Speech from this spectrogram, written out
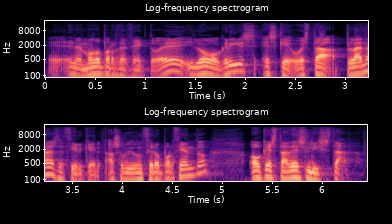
eh, en el modo por defecto, ¿eh? Y luego gris es que o está plana, es decir, que ha subido un 0%, o que está deslistado.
